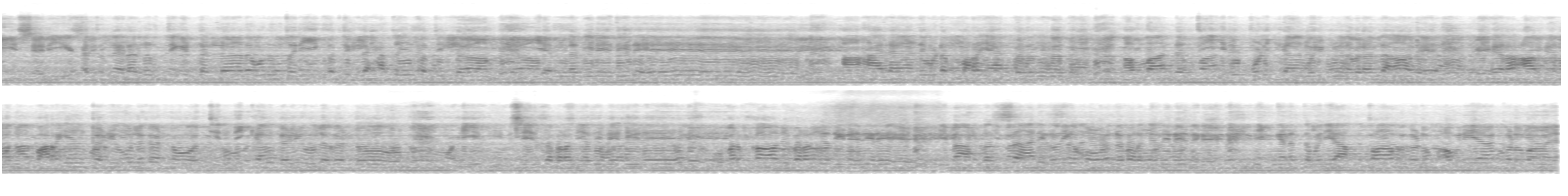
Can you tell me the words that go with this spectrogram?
ഈ ശരീരത്തിൽ നിലനിർത്തിയിട്ടല്ലാതെ ഒരു തരീക്കത്തില്ല ഹഖീഖത്തില്ല എന്നതിനെതിരെ ആരാണ് ഇവിടെ പറയാൻ വരുന്നത്? അള്ളാന്റെ തീര് പൊളിക്കാൻ ഒരുങ്ങുന്നവരല്ലാതെ വേറെ ആർക്കും അത് പറയാൻ കഴിയൂല കേട്ടോ ചിന്തിക്കാൻ കഴിയൂല കേട്ടോ. പറഞ്ഞതിനെതിരെ ഉമർ ഖാലി പറഞ്ഞതിനെതിരെ ഇമാം പറഞ്ഞതിനെതിരെ ഇങ്ങനത്തെ വലിയ അപ്പാവുകളും ഔലിയാക്കളുമായ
